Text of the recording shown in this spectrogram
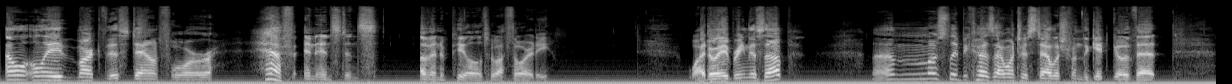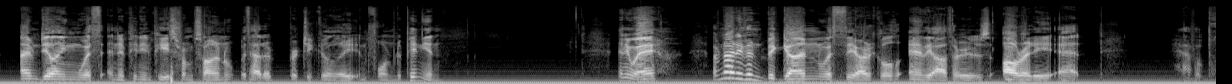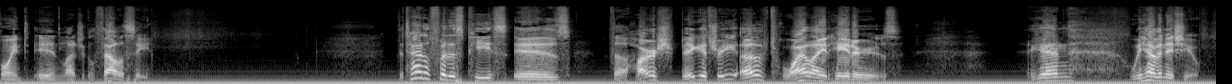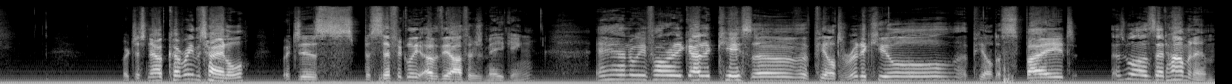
I will only mark this down for half an instance of an appeal to authority. Why do I bring this up? Um, mostly because I want to establish from the get-go that I'm dealing with an opinion piece from someone without a particularly informed opinion. Anyway, I've not even begun with the article, and the author is already at half a point in logical fallacy. The title for this piece is The Harsh Bigotry of Twilight Haters. Again, we have an issue. We're just now covering the title, which is specifically of the author's making, and we've already got a case of appeal to ridicule, appeal to spite, as well as ad hominem.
